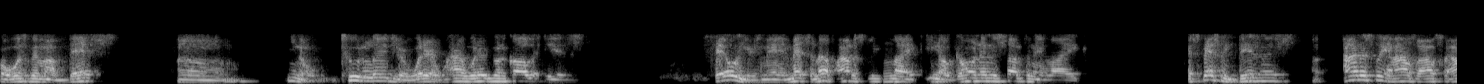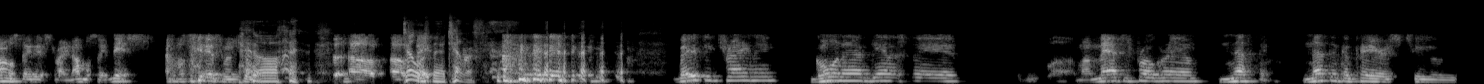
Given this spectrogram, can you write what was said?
or what's been my best um, you know, tutelage or whatever, whatever you're going to call it, is failures, man, messing up. Honestly, mm-hmm. like you know, going into something and like especially business. Honestly, and also, also I'm gonna say this right. I'm gonna say this. I'm gonna say this for sure. uh, uh, tell us, man. Tell us. basic training, going to Afghanistan, uh, my master's program, nothing, nothing compares to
